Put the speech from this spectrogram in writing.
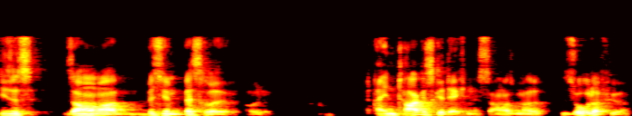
dieses, sagen wir mal, bisschen bessere, ein Tagesgedächtnis, sagen wir es mal so dafür,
